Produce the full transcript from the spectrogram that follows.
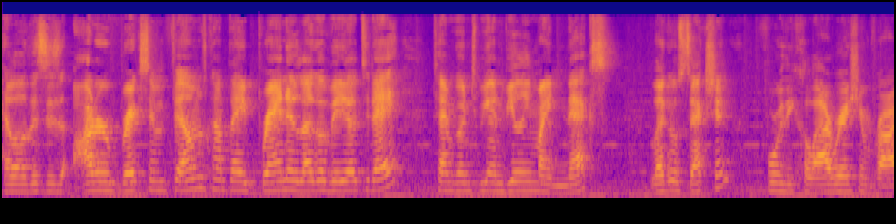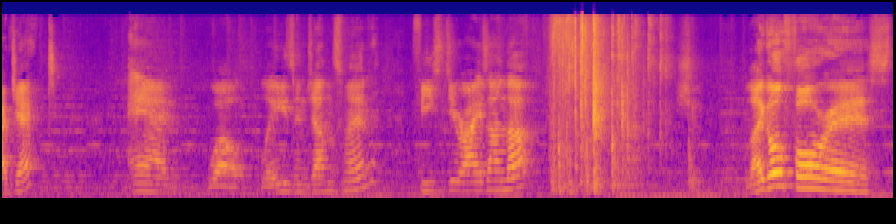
Hello, this is Otter Bricks and Films coming with a brand new LEGO video today. Today I'm going to be unveiling my next LEGO section for the collaboration project. And, well, ladies and gentlemen, feast your eyes on the... Shoot. LEGO Forest!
